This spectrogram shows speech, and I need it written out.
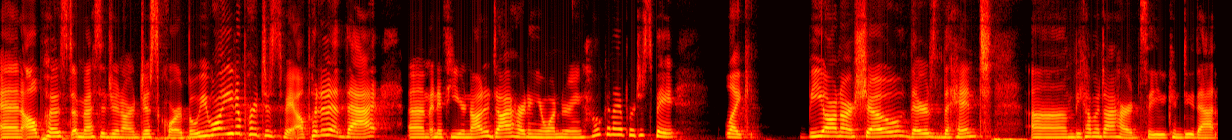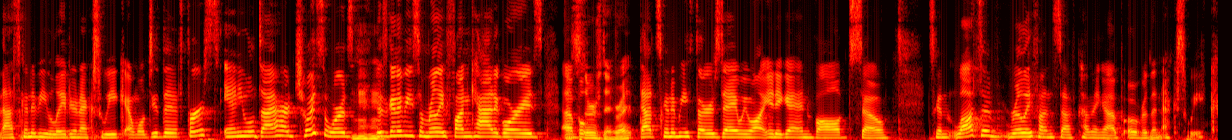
And I'll post a message in our Discord, but we want you to participate. I'll put it at that. Um, and if you're not a diehard and you're wondering, how can I participate? like be on our show. There's the hint. Um, become a diehard so you can do that. That's going to be later next week, and we'll do the first annual diehard choice awards. There's going to be some really fun categories. Mm-hmm. That's Thursday, right? that's going to be Thursday. We want you to get involved. So it's going to lots of really fun stuff coming up over the next week.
